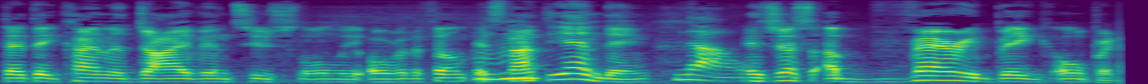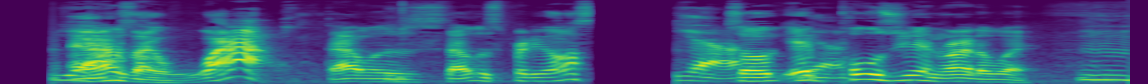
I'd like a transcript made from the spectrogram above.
that they kind of dive into slowly over the film. It's Mhm. not the ending, No. it's just a very big opening. And I was like, wow, that was that was pretty awesome. Yeah. So it yeah. pulls you in right away. hmm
